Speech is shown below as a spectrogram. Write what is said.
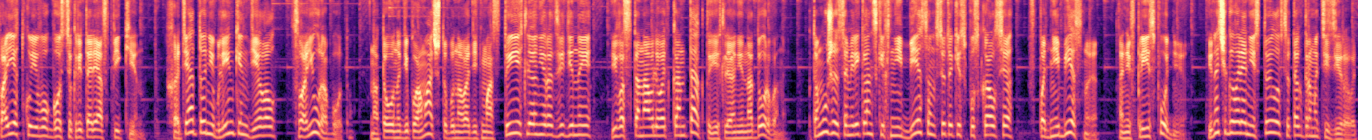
поездку его госсекретаря в Пекин. Хотя Тони Блинкен делал свою работу. На то он и дипломат, чтобы наводить мосты, если они разведены, и восстанавливать контакты, если они надорваны. К тому же с американских небес он все-таки спускался в Поднебесную, а не в преисподнюю. Иначе говоря, не стоило все так драматизировать.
